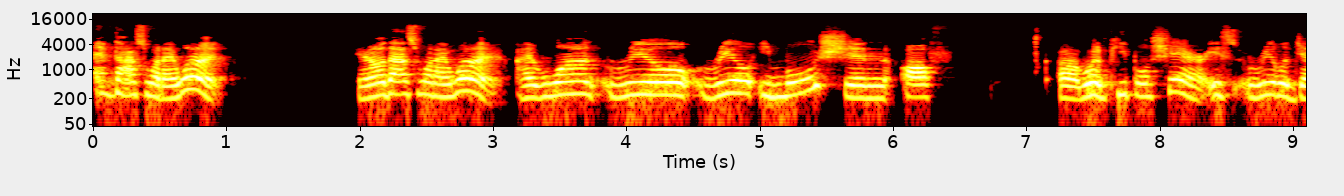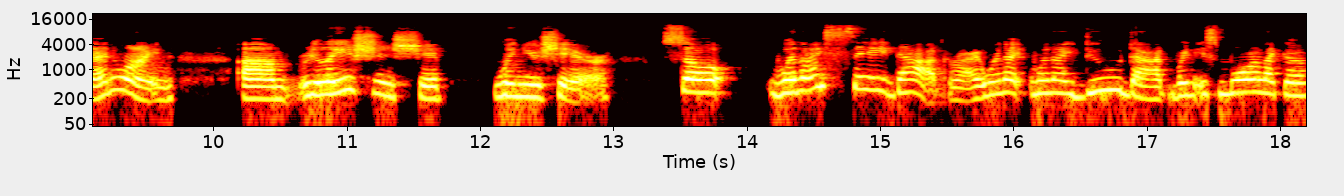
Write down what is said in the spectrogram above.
and that's what I want. You know, that's what I want. I want real, real emotion of uh, when people share. It's real, genuine um, relationship when you share. So when I say that, right? When I when I do that, when it's more like a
